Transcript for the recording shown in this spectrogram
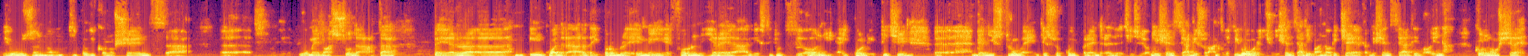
e usano un tipo di conoscenza eh, più o meno assodata per eh, inquadrare dei problemi e fornire alle istituzioni, ai politici eh, degli strumenti su cui prendere le decisioni. Gli scienziati sono altre figure, cioè gli scienziati fanno ricerca, gli scienziati vogliono conoscere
